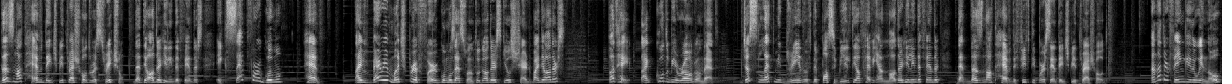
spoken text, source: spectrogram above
does not have the HP threshold restriction that the other healing defenders, except for Gumo, have. I very much prefer Gumo's S1 to the other skills shared by the others. But hey, I could be wrong on that. Just let me dream with the possibility of having another healing defender that does not have the 50% HP threshold. Another thing we know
